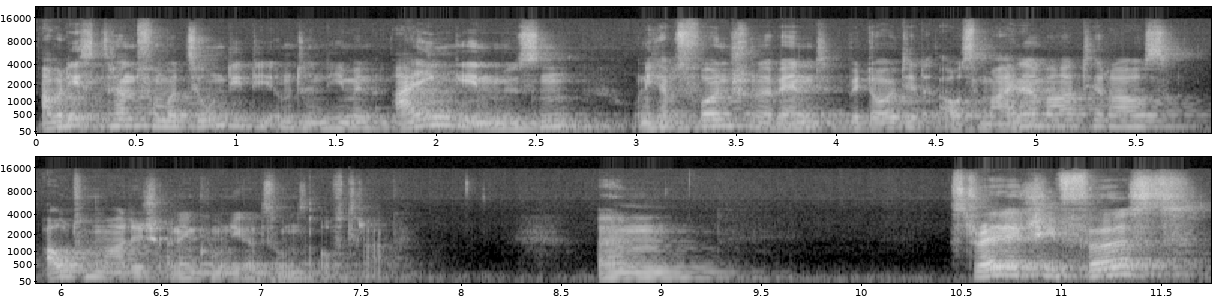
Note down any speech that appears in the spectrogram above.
Aber diese Transformation, die die Unternehmen eingehen müssen, und ich habe es vorhin schon erwähnt, bedeutet aus meiner Warte heraus automatisch einen Kommunikationsauftrag. Ähm, Strategy First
